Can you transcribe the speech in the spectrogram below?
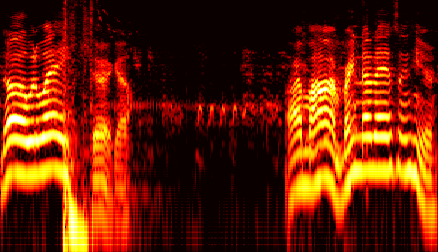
No, it went away. There we go. Alright, Mahan, bring that ass in here.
